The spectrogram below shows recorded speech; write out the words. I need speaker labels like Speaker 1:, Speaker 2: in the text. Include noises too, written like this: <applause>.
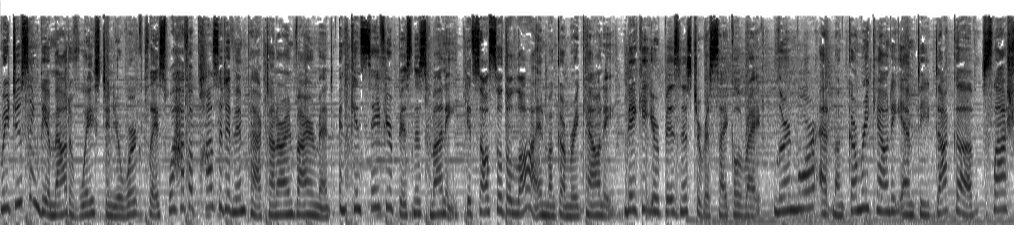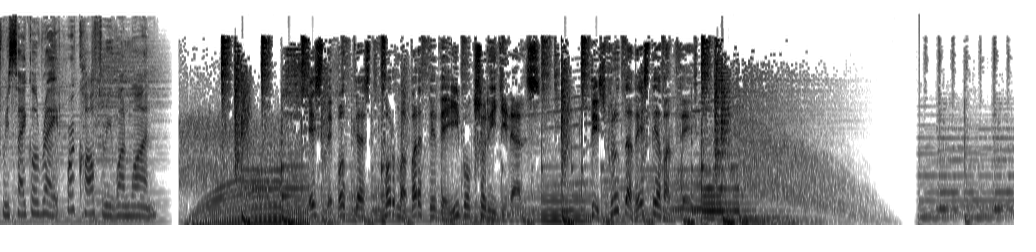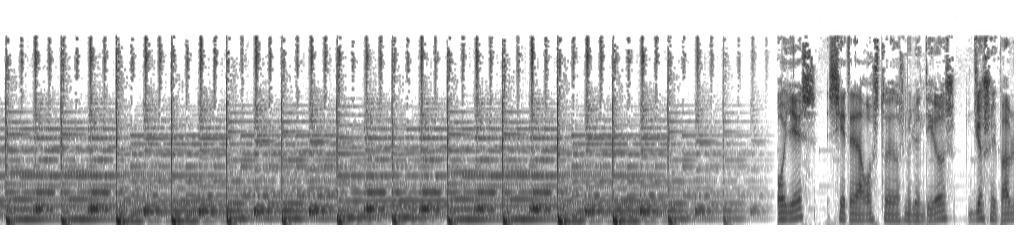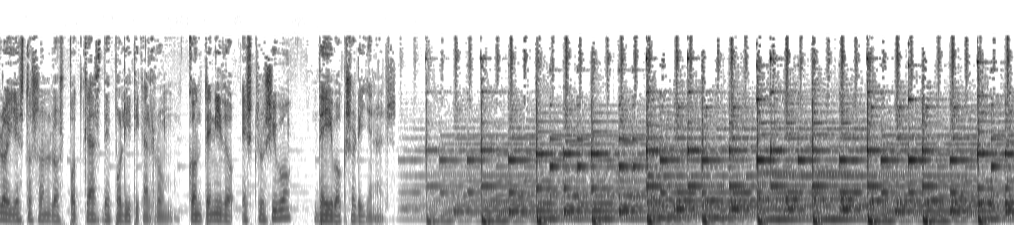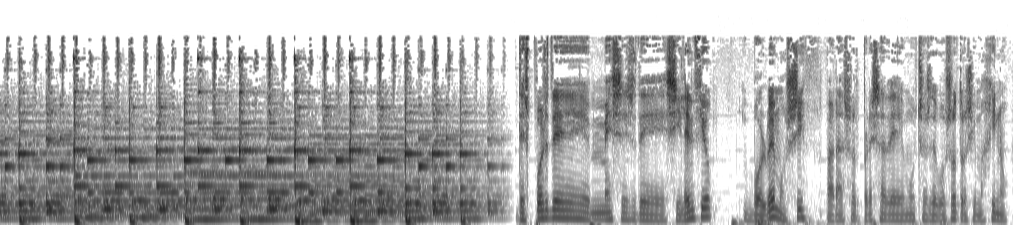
Speaker 1: Reducing the amount of waste in your workplace will have a positive impact on our environment and can save your business money. It's also the law in Montgomery County. Make it your business to recycle right. Learn more at montgomerycountymd.gov slash recycle right or call 311.
Speaker 2: Este podcast forma parte de Evox Originals. Disfruta de este avance.
Speaker 3: 7 de agosto de 2022, yo soy Pablo y estos son los podcasts de Political Room, contenido exclusivo de Evox Originals. Después de meses de silencio, volvemos, sí, para sorpresa de muchos de vosotros, imagino.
